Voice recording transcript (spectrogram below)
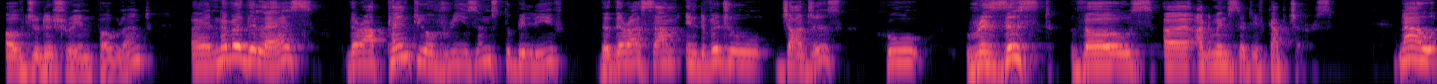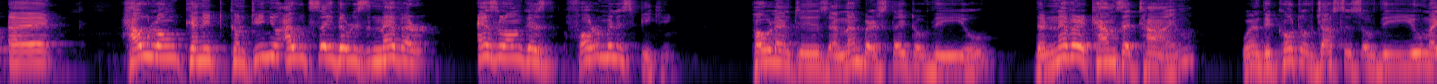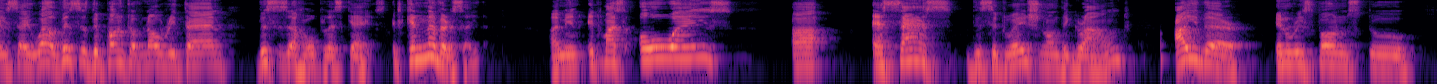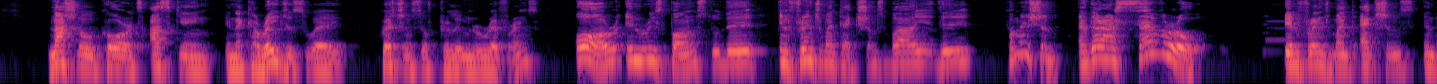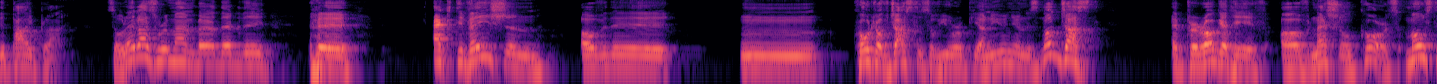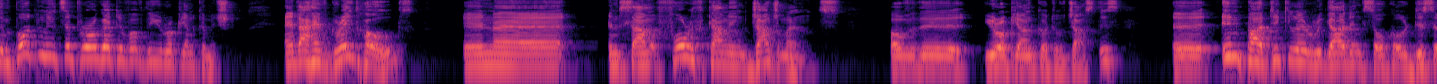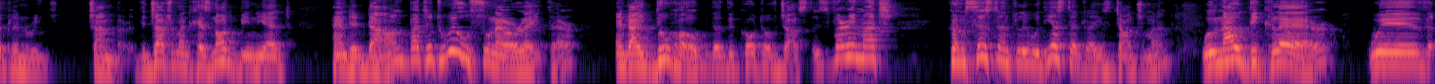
of judiciary in Poland, uh, nevertheless, there are plenty of reasons to believe that there are some individual judges who resist those uh, administrative captures. Now, uh, how long can it continue? I would say there is never, as long as, formally speaking, Poland is a member state of the EU, there never comes a time when the Court of Justice of the EU may say, well, this is the point of no return, this is a hopeless case. It can never say that. I mean, it must always uh, assess the situation on the ground, either in response to national courts asking in a courageous way questions of preliminary reference, or in response to the infringement actions by the Commission. And there are several infringement actions in the pipeline. So let us remember that the uh, activation of the um, Court of Justice of European Union is not just a prerogative of national courts. Most importantly, it's a prerogative of the European Commission. And I have great hopes in uh, in some forthcoming judgments of the European Court of Justice, uh, in particular regarding so-called disciplinary chamber. The judgment has not been yet handed down, but it will sooner or later. And I do hope that the Court of Justice, very much consistently with yesterday's judgment, will now declare with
